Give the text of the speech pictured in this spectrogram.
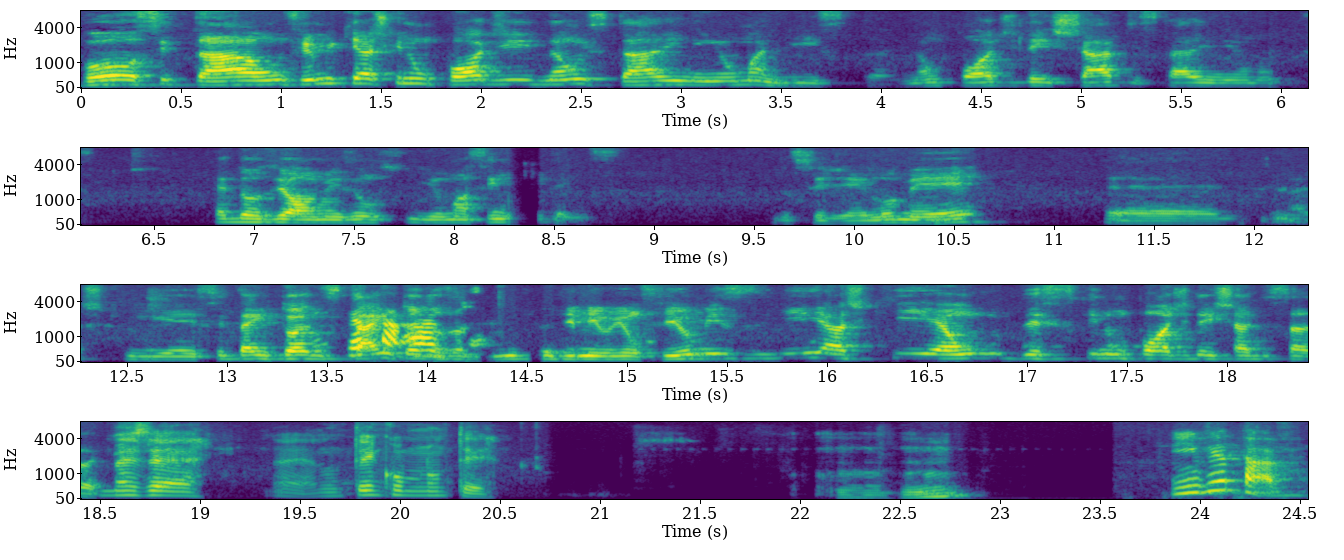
vou citar um filme que acho que não pode não estar em nenhuma lista, não pode deixar de estar em nenhuma lista. É Doze Homens e uma Sentença, do C.G. Lumet. É, acho que esse está em, to está em todas as listas de mil e um filmes e acho que é um desses que não pode deixar de estar aqui. Mas é, é não tem como não ter. Uhum. Invetável.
